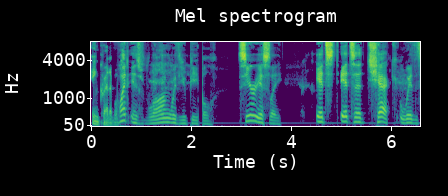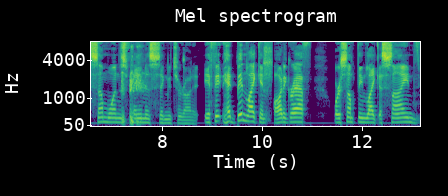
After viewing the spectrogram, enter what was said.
Incredible. what is wrong with you people? Seriously. It's it's a check with someone's famous signature on it. If it had been like an autograph or something like a signed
